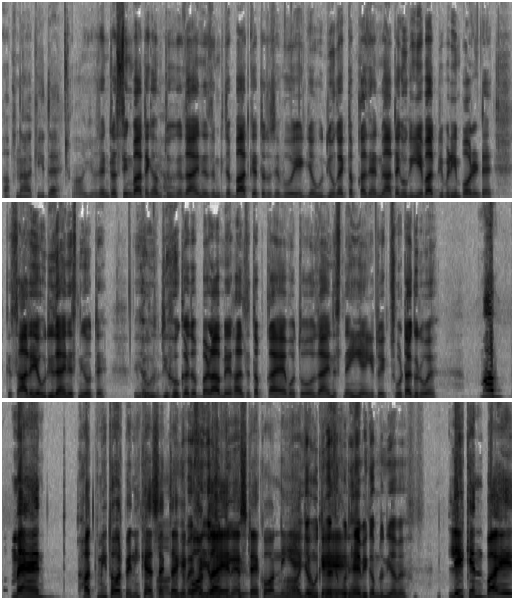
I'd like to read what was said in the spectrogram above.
اپنا عقیدہ ہے۔ ہاں یہ انٹرسٹنگ بات ہے کہ ہم تو زائنزم ہاں۔ کی جب بات کرتے ہیں تو صرف وہ ایک یہودیوں کا ایک طبقہ ذہن میں آتا ہے کیونکہ یہ بات بھی بڑی امپورٹنٹ ہے کہ سارے یہودی زائنس نہیں ہوتے۔ یہودیوں کا جو بڑا میرے خیال سے طبقہ ہے وہ تو زائنس نہیں ہے یہ تو ایک چھوٹا گروہ ہے۔ میں حتمی طور پہ نہیں کہہ ہاں، سکتا کہ کون زائنسٹ ہے کون نہیں ہے یہودی ویسے خود ہیں بھی کم دنیا میں۔ لیکن بائی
